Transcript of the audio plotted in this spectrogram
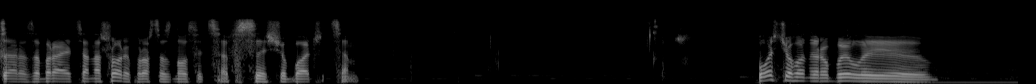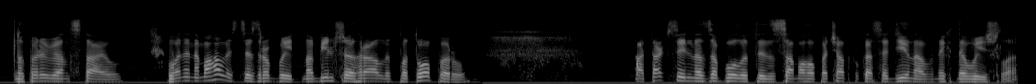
Зараз забирається на шори, просто зноситься все, що бачиться. Ось чого не робили на Peruvian Style. Вони намагались це зробити, але більше грали по топеру. А так сильно забулити з самого початку Касадіна в них не вийшло.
